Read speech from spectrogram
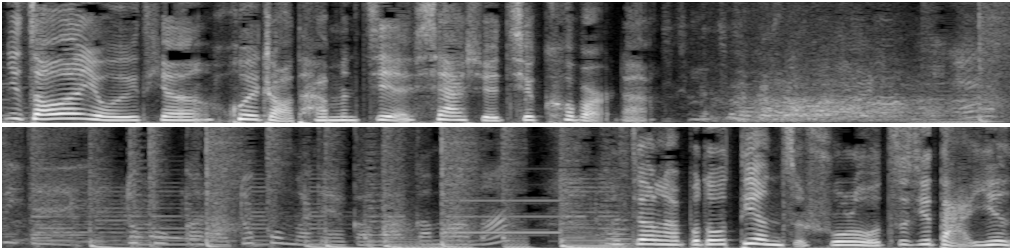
你早晚有一天会找他们借下学期课本的。将来不都电子书了？我自己打印。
